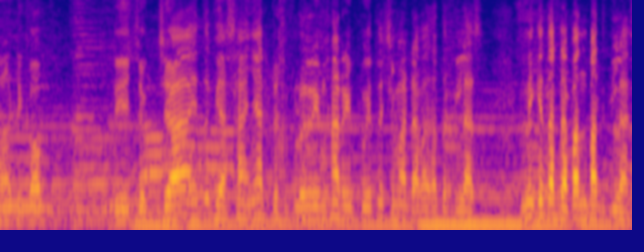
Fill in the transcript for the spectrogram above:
Kalau di kop di Jogja itu biasanya 25.000 itu cuma dapat satu gelas. Ini kita dapat 4 gelas.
